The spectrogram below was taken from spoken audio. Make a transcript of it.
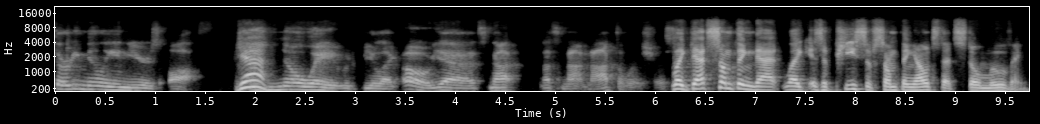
30 million years off. Yeah. There's no way it would be like, oh yeah, it's not. That's not not delicious. Like that's something that like is a piece of something else that's still moving.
